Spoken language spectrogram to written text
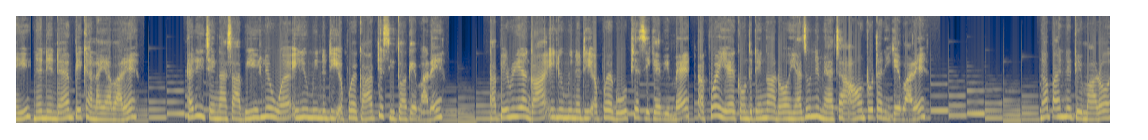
နေနန်းနင်တန်းပေးခံလိုက်ရပါတယ်။အဲ့ဒီအချိန်ကစပြီးလျှို့ဝှက် Illuminati အဖွဲ့ကပြစ်စီးသွားခဲ့ပါတယ်။ Barbarian က Illuminati အဖွဲ့ကိုဖျက်ဆီးခဲ့ပြီးမဲ့အဖွဲ့ရဲ့ဂုဏ်သတင်းကတော့ရာစုနှစ်များကြာအောင်တိုးတက်နေခဲ့ပါတယ်။ နောက်ပိုင်းနှစ်တွေမှာတော့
